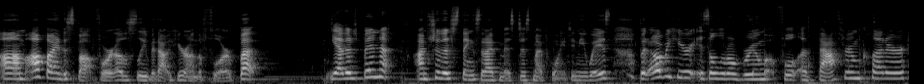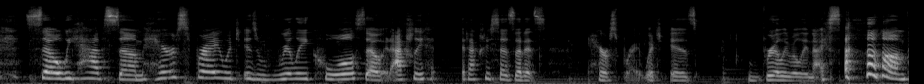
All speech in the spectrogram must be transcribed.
Um, I'll find a spot for it. I'll just leave it out here on the floor. But yeah, there's been, I'm sure there's things that I've missed is my point anyways. But over here is a little room full of bathroom clutter. So we have some hairspray, which is really cool. So it actually, it actually says that it's hairspray, which is really really nice um,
